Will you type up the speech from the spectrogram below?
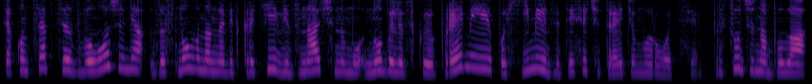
Ця концепція зволоження заснована на відкритті, відзначеному Нобелівською премією по хімії у 2003 році. Присуджена була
